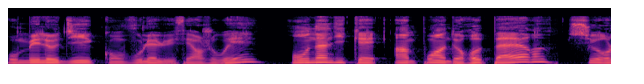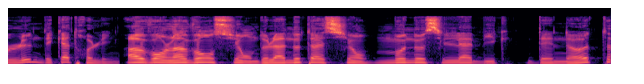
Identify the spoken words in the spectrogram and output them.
aux mélodies qu'on voulait lui faire jouer, on indiquait un point de repère sur l'une des quatre lignes. Avant l'invention de la notation monosyllabique des notes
